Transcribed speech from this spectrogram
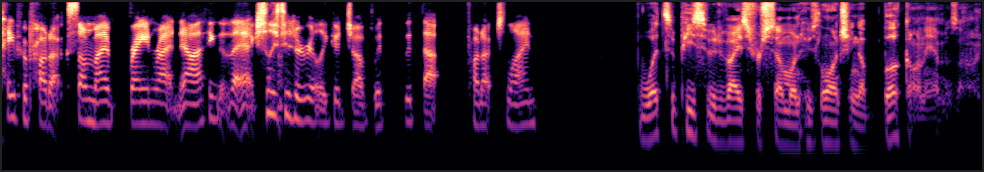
paper products on my brain right now. I think that they actually did a really good job with with that product line. What's a piece of advice for someone who's launching a book on Amazon?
